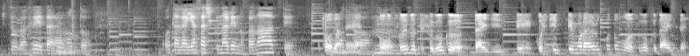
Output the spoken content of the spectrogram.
人が増えたらうん。もっとお互い優しくなれるのかなってそうだね。うんそう、そういうのってすごく大事で、こう知ってもらえることもすごく大事だし、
